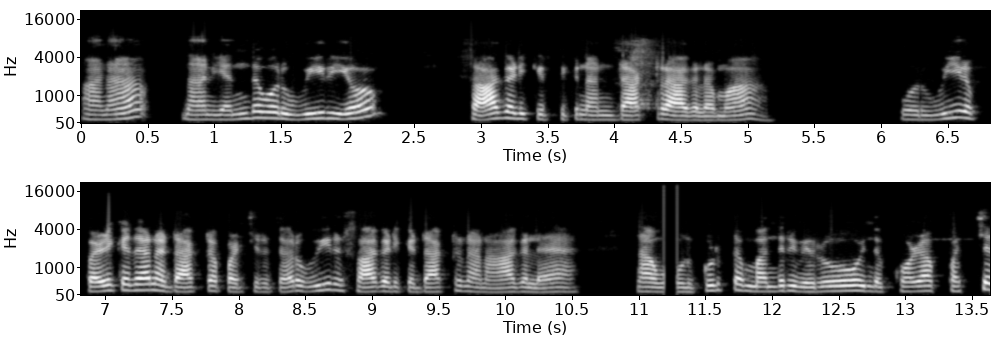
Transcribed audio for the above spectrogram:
ஆனால் நான் எந்த ஒரு உயிரையும் சாகடிக்கிறதுக்கு நான் டாக்டர் ஆகலாமா ஒரு உயிரை பழைக்க தான் நான் டாக்டராக படிச்சிருந்த தவிர உயிரை சாகடிக்க டாக்டர் நான் ஆகலை. நான் உனக்கு கொடுத்த மந்திரி வெறும் இந்த குழா பச்சை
